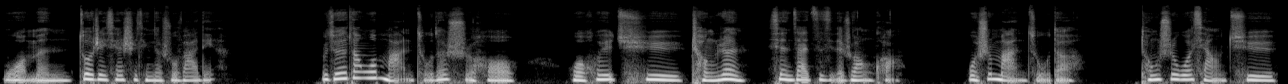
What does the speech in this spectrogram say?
我们做这些事情的出发点。我觉得当我满足的时候，我会去承认现在自己的状况，我是满足的，同时我想去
